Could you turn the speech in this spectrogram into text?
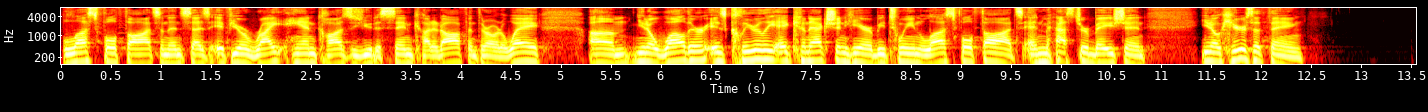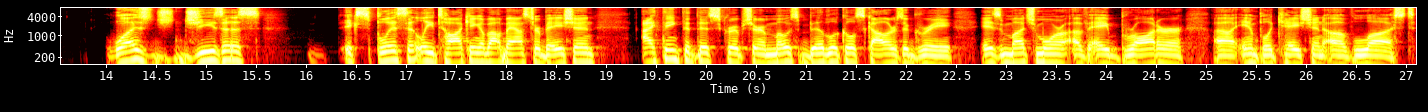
lustful thoughts and then says, if your right hand causes you to sin, cut it off and throw it away. Um, you know, while there is clearly a connection here between lustful thoughts and masturbation, you know, here's the thing. Was Jesus explicitly talking about masturbation, I think that this scripture, and most biblical scholars agree, is much more of a broader uh, implication of lust.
